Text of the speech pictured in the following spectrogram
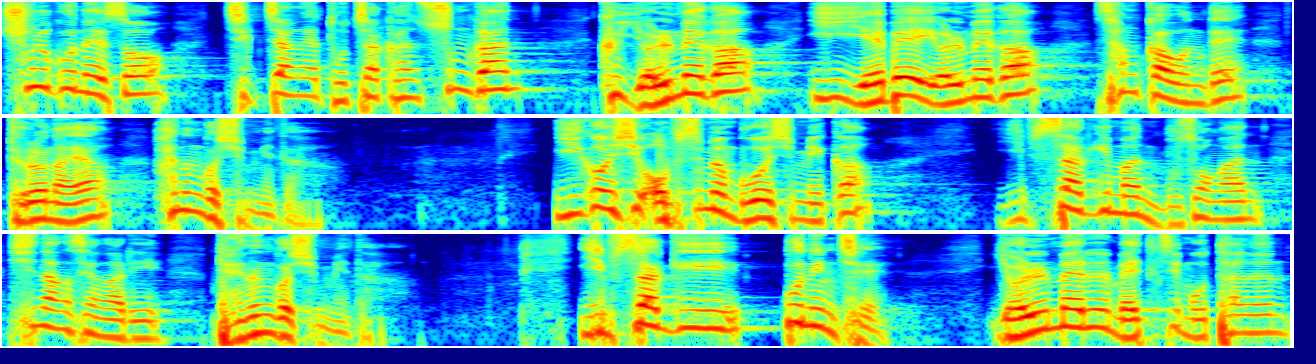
출근해서 직장에 도착한 순간 그 열매가 이 예배의 열매가 삶 가운데 드러나야 하는 것입니다. 이것이 없으면 무엇입니까? 잎사귀만 무성한 신앙생활이 되는 것입니다. 잎사귀뿐인 채 열매를 맺지 못하는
